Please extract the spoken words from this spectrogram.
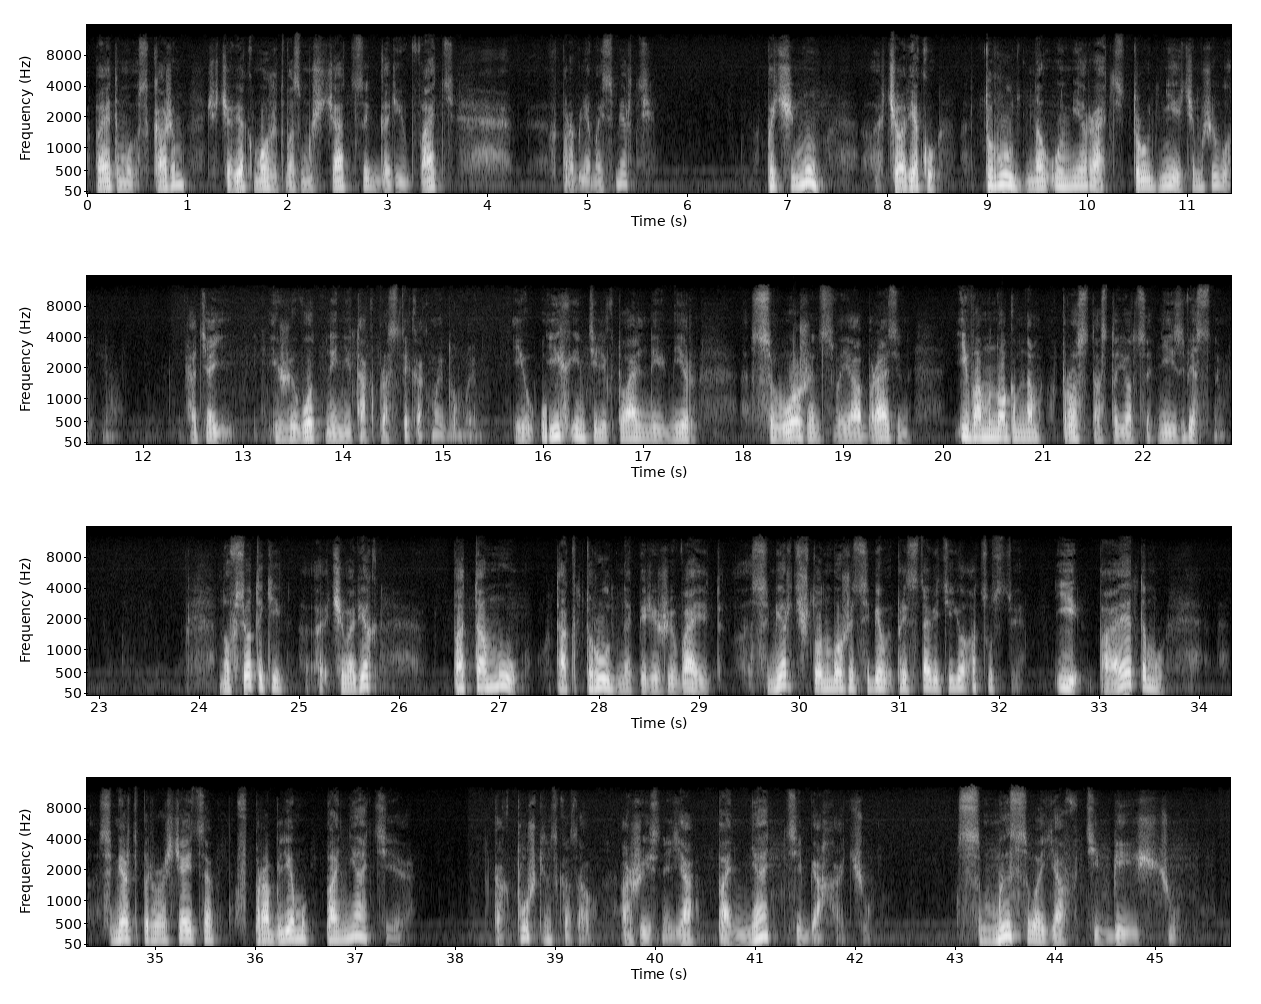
Поэтому, скажем, человек может возмущаться, горевать проблемой смерти. Почему человеку трудно умирать, труднее, чем животным. Хотя и животные не так просты, как мы думаем. И их интеллектуальный мир сложен, своеобразен и во многом нам просто остается неизвестным. Но все-таки э, человек потому так трудно переживает смерть, что он может себе представить ее отсутствие. И поэтому смерть превращается в проблему понятия. Как Пушкин сказал о жизни, я понять тебя хочу. Смысла я в тебе ищу.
